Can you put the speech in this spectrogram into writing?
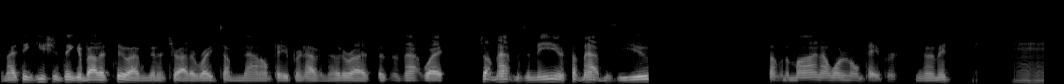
and I think you should think about it too. I'm going to try to write something down on paper and have it notarized, so then that way, if something happens to me or something happens to you, something to mine, I want it on paper. You know what I mean? Mm-hmm.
